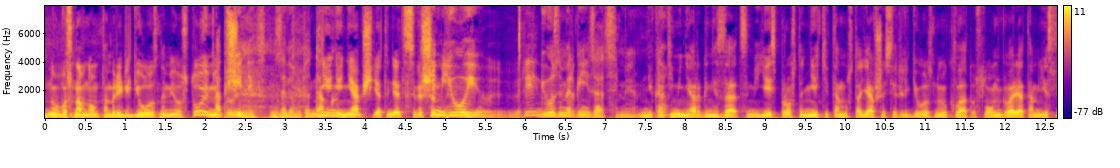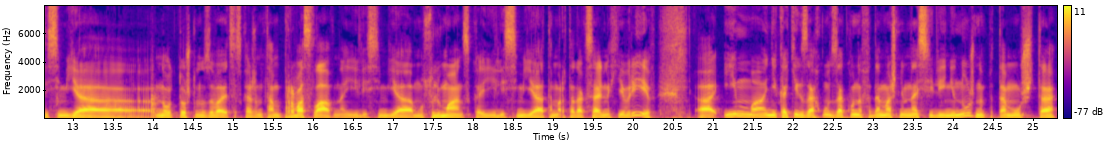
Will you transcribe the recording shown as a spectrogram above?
ну, в основном там религиозными устоями. Общины, есть, назовем это так. Не-не, не общины, это, это совершенно... Семьей, религиозными организациями. Никакими да? не организациями. Есть просто некий там устоявшийся религиозный уклад. Условно говоря, там, если семья, ну, то, что называется, скажем, там, православная, или семья мусульманская, или семья там ортодоксальных евреев, а, им а, никаких закон, законов о домашнем насилии не нужно, потому что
